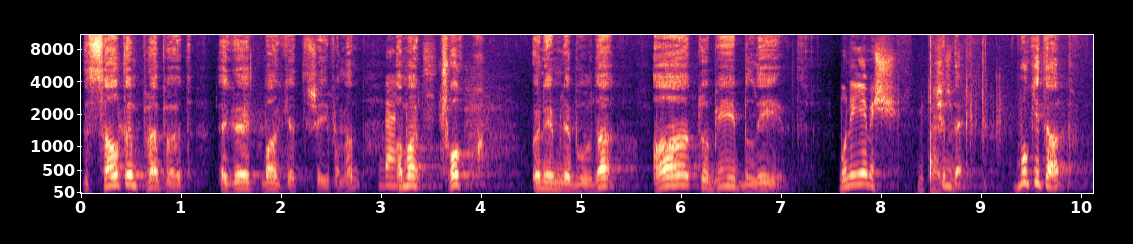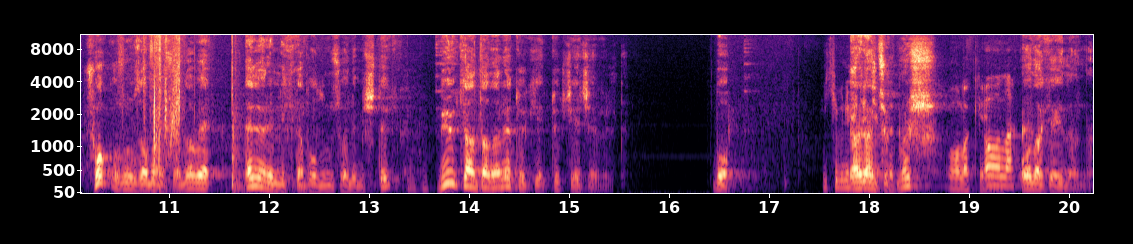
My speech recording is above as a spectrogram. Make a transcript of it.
The Sultan prepared a great banquet şey falan. Banquet. Ama çok önemli burada are to be believed. Bunu yemiş mütercim. Şimdi bu kitap çok uzun zaman sonra ve en önemli kitap olduğunu söylemiştik. Büyük tantanlarla Türkiye, Türkçe'ye çevrildi. Bu. 2003'te Nereden çıktık. çıkmış? Oğlak yayını. Oğlak. Oğlak yayınlarından.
